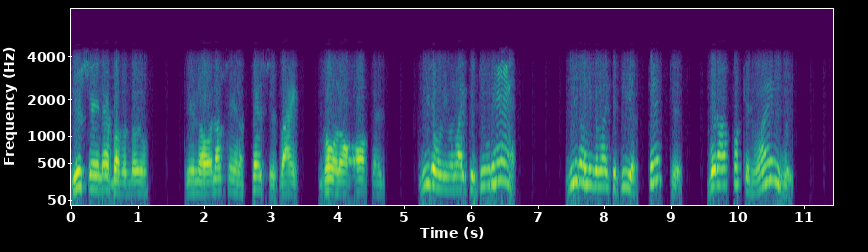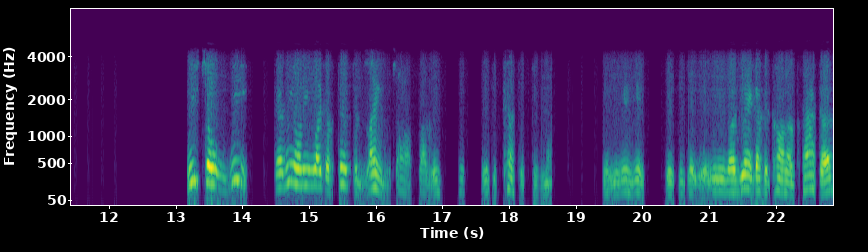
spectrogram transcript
you're saying that, brother Little you know, and I'm saying offensive, right? Going on offense. We don't even like to do that. We don't even like to be offensive with our fucking language. We so weak that we don't even like offensive language. Oh, fuck, it, it, it, it cuts it too much. You, you, you, you, you know, you ain't got to call no cracker.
